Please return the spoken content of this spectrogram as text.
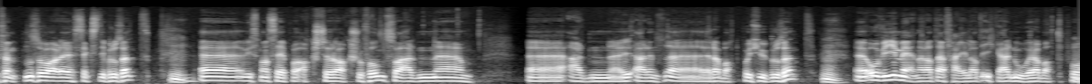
2015, så var det 60 eh, Hvis man ser på aksjer og aksjefond, så er den eh, er, den, er det en eh, rabatt på 20 mm. Og vi mener at det er feil at det ikke er noe rabatt på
